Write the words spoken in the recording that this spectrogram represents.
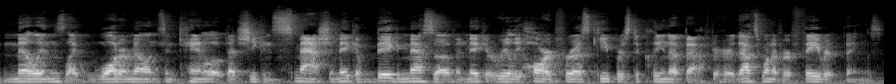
melons like watermelons and cantaloupe that she can smash and make a big mess of and make it really hard for us keepers to clean up after her. That's one of her favorite things.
